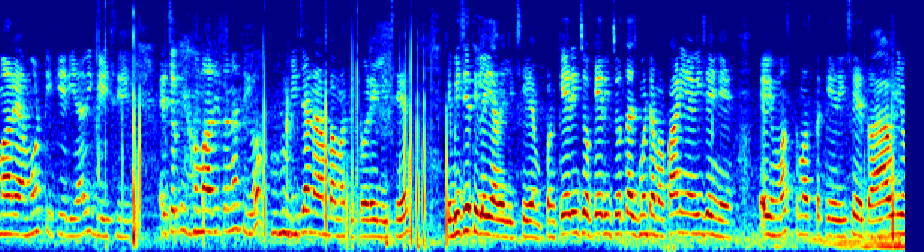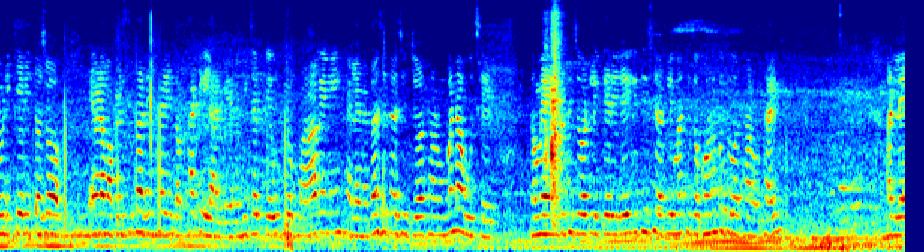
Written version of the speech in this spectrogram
અમારે આ મોટી કેરી આવી ગઈ છે, એ જો કે અમારી તો નથી હો, બીજાના આંબામાંથી તોડેલી છે. એ બીજેથી લઈ આવેલી છે એમ. પણ કેરી જો, કેરી જોતાં જ મોઢામાં પાણી આવી જાય ને, એવી મસ્ત મસ્ત કેરી છે. તો આ આવડી આવડી કેરી તો જો એમણામાં આપણે સુધારી ખાઈએ તો ખાટી લાગે. અને બીજા તે ઉપયોગમાં આવે નહીં, એટલે એને તાજે તાજું જો અથાણું બનાવવું છે. તો મેં બધી જો આટલી કેરી લઈ લીધી છે, આટલીમાંથી તો ઘણું બધું અથાણું થાય. એટલે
